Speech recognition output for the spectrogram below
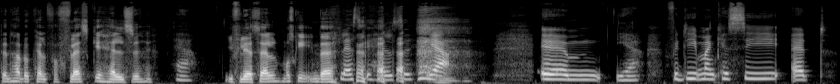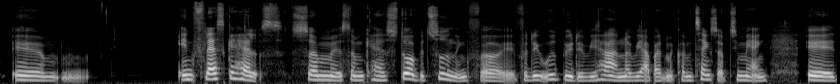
Den har du kaldt for flaskehalse. Ja. I flertal måske endda. Flaskehalse, ja. Øhm, ja, fordi man kan sige, at øhm, en flaskehals, som, øh, som kan have stor betydning for, øh, for det udbytte, vi har, når vi arbejder med konverteringsoptimering, øh,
